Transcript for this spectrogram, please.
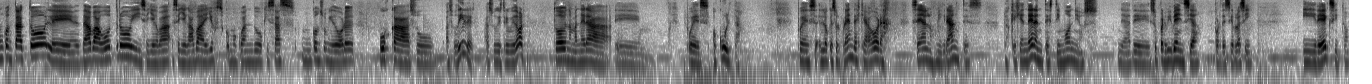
un contacto le daba a otro y se llegaba, se llegaba a ellos como cuando quizás un consumidor busca a su, a su dealer, a su distribuidor, todo de una manera eh, pues oculta. Pues lo que sorprende es que ahora sean los migrantes los que generen testimonios ya de supervivencia, por decirlo así, y de éxito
